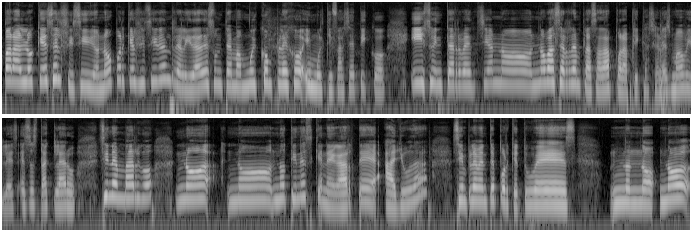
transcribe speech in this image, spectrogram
para lo que es el suicidio, ¿no? Porque el suicidio en realidad es un tema muy complejo y multifacético y su intervención no, no va a ser reemplazada por aplicaciones móviles, eso está claro. Sin embargo, no, no, no tienes que negarte ayuda simplemente porque tú ves no, no, no,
